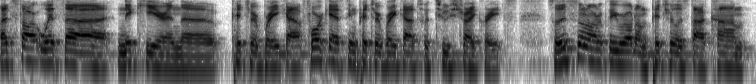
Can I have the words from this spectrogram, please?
Let's start with uh, Nick here and the pitcher breakout, forecasting pitcher breakouts with two strike rates. So this is an article you wrote on pitcherlist.com.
